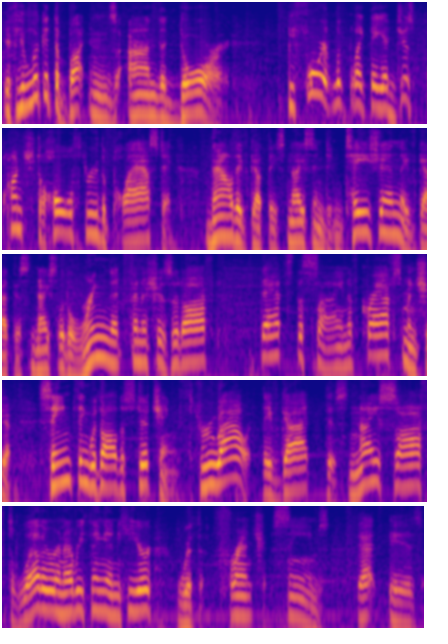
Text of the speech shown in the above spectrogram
if you look at the buttons on the door, before it looked like they had just punched a hole through the plastic. Now they've got this nice indentation, they've got this nice little ring that finishes it off. That's the sign of craftsmanship. Same thing with all the stitching. Throughout, they've got this nice soft leather and everything in here with French seams. That is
